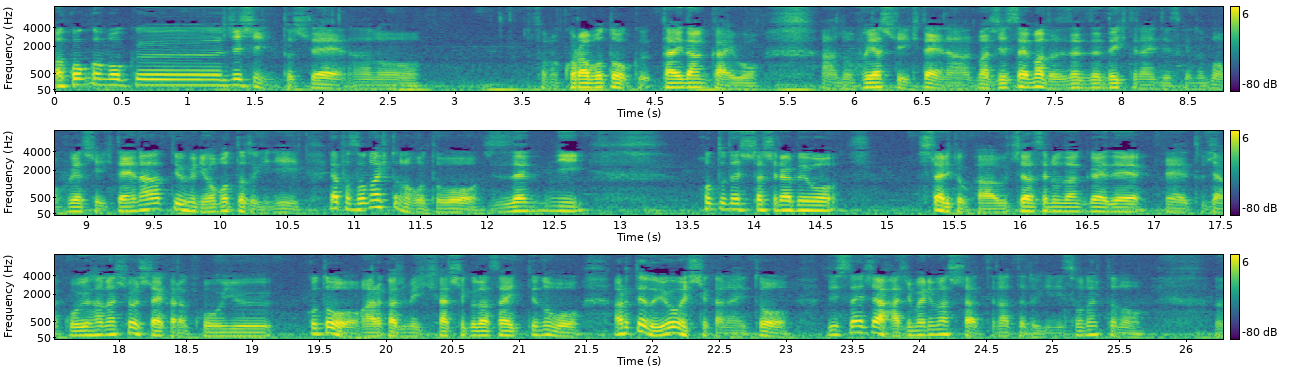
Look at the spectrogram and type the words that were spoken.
まあ、今後僕自身として、あの、そのコラボトーク、対談会をあの増やしていきたいな、まあ、実際まだ全然できてないんですけども、増やしていきたいなっていうふうに思った時に、やっぱその人のことを事前に、本当ね、下調べをしたりとか、打ち合わせの段階で、えっ、ー、と、じゃあこういう話をしたいからこういうことをあらかじめ聞かせてくださいっていうのを、ある程度用意していかないと、実際じゃあ始まりましたってなった時に、その人の、うん、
